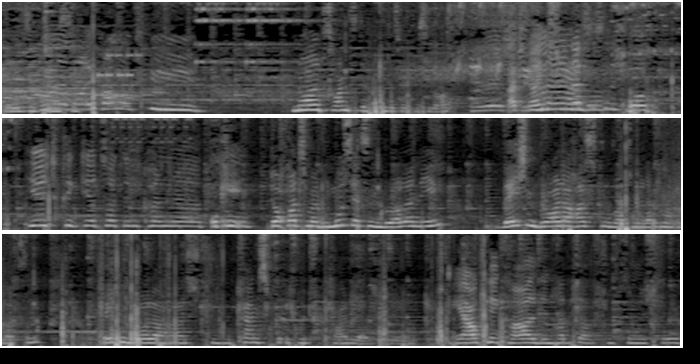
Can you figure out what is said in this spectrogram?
2-0. Dynamite, fang auf Spiel. 29. Okay, das wird was los. Warte, nein, nein, das ist nicht los. Hier, ich krieg jetzt halt den keine. Okay, doch, warte mal, du musst jetzt einen Brawler nehmen. Welchen Brawler hast du? Warte mal, darf ich mal platzen? Welchen Brawler hast du? Du kannst. Ich würde Karl oder so nehmen. Ja, okay, Karl, den habe ich aber schon ziemlich hoch,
